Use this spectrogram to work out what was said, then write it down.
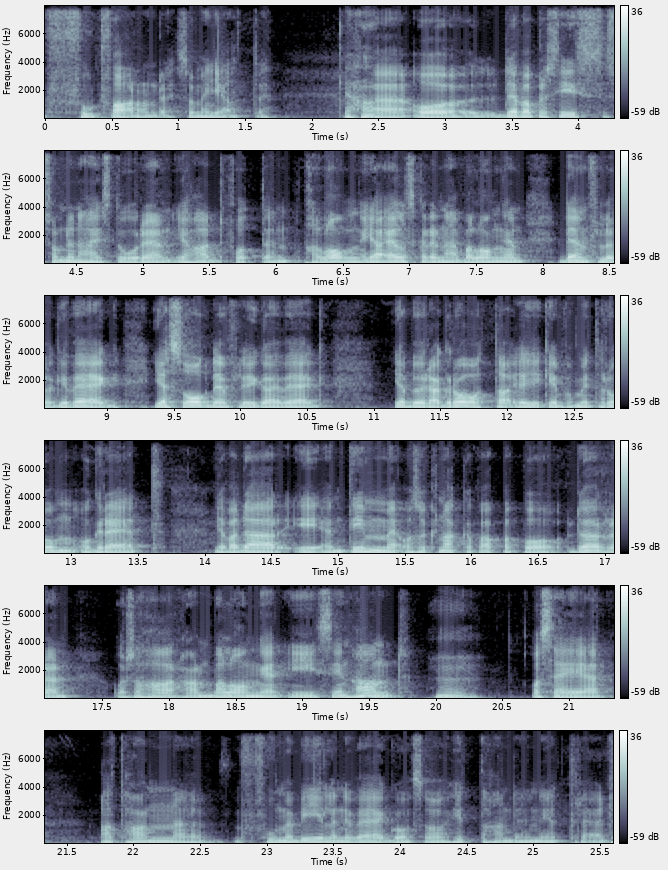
fortfarande som en hjälte. Eh, och det var precis som den här historien. Jag hade fått en ballong, jag älskade den här ballongen, den flög iväg. Jag såg den flyga iväg. Jag började gråta, jag gick in på mitt rum och grät. Jag var där i en timme och så knackade pappa på dörren och så har han ballongen i sin hand. Mm. Och säger att han uh, for med bilen iväg och så hittade han den i ett träd.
